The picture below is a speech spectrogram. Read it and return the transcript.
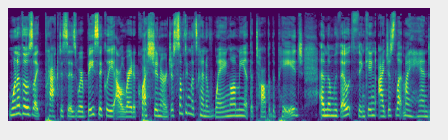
one of those like practices where basically I'll write a question or just something that's kind of weighing on me at the top of the page. And then without thinking, I just let my hand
